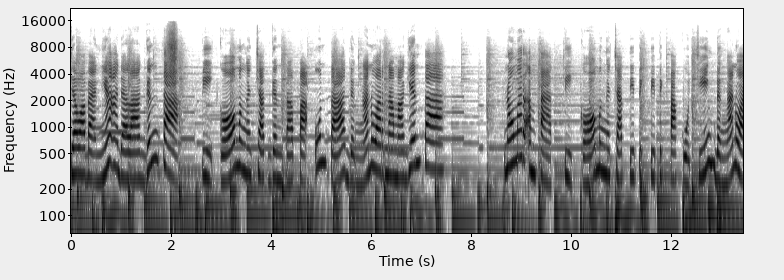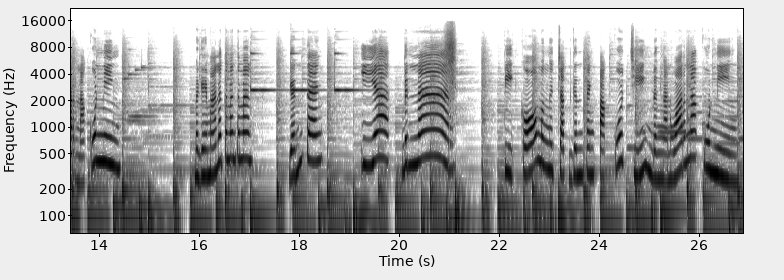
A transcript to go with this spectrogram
Jawabannya adalah genta. Piko mengecat genta Pak Unta dengan warna magenta. Nomor 4. Piko mengecat titik-titik Pak Kucing dengan warna kuning. Bagaimana teman-teman? Genteng. Iya, benar. Piko mengecat genteng Pak Kucing dengan warna kuning.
